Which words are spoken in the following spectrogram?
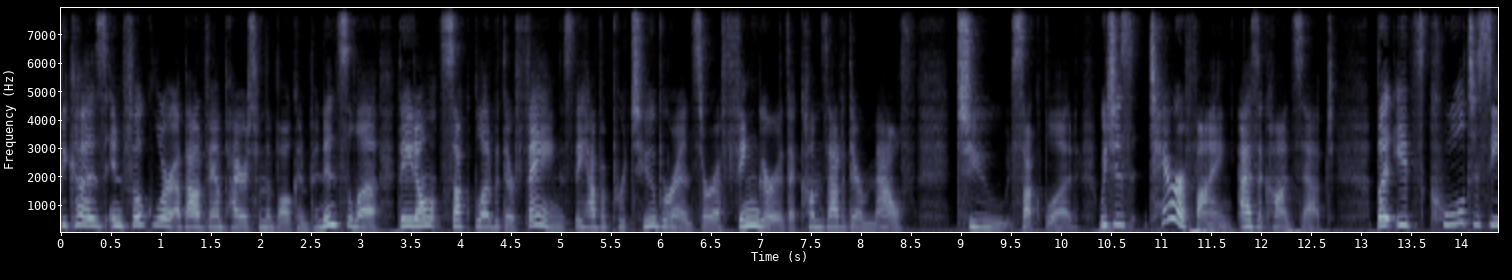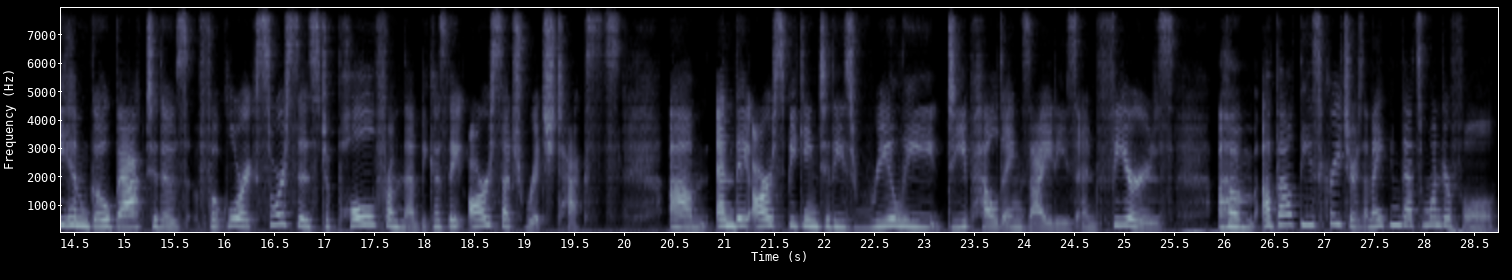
because in folklore about vampires from the Balkan Peninsula, they don't suck blood with their fangs, they have a protuberance or a finger that comes out of their mouth to suck blood, which is terrifying as a concept. But it's cool to see him go back to those folkloric sources to pull from them because they are such rich texts. Um, and they are speaking to these really deep held anxieties and fears um, about these creatures. And I think that's wonderful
